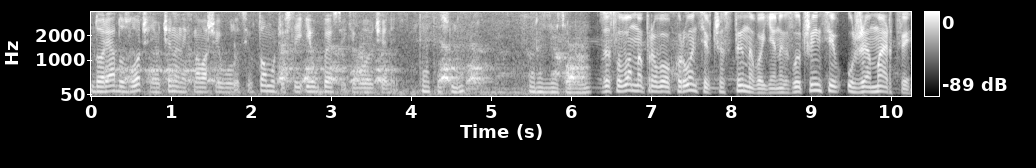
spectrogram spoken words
до ряду злочинів, вчинених на вашій вулиці, в тому числі і вбивств, які були вчинені. Да ты ж. За словами правоохоронців, частина воєнних злочинців уже мертві.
